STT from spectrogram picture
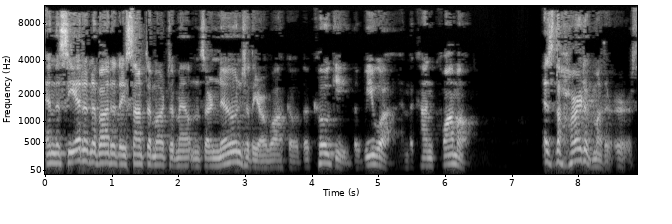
And the Sierra Nevada de Santa Marta Mountains are known to the Arhuaco, the Kogi, the Wiwa, and the Kankuamo as the heart of Mother Earth.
